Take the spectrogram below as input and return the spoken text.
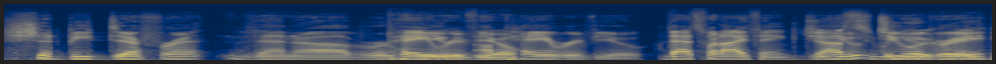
should be different than a review, Pay review. A pay review. That's what I think. Just you- do you agree?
